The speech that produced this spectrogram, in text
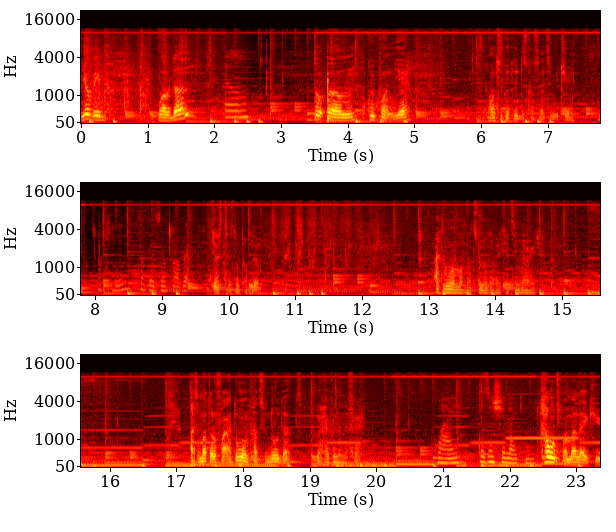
Yo, babe. Well done. So, um, quick one, yeah? I want to quickly discuss something with you. Okay, hope there's no problem. Just there's no problem. I don't want Mama to know that we're getting married. As a matter of fact, I don't want her to know that we're having an affair. Why? Doesn't she like me? How won't Mama like you?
